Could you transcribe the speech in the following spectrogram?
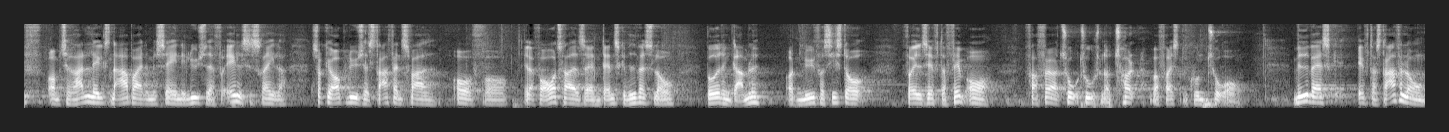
F, om tilrettelæggelsen af arbejdet med sagen i lyset af forældelsesregler, så kan jeg oplyse, at strafansvaret over for, eller for overtrædelse af den danske hvidvalgslov, både den gamle og den nye fra sidste år, forældes efter fem år. Fra før 2012 var fristen kun to år. Hvidvask efter straffeloven,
